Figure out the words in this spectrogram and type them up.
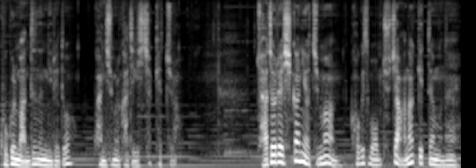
곡을 만드는 일에도 관심을 가지기 시작했죠. 좌절의 시간이었지만 거기서 멈추지 않았기 때문에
